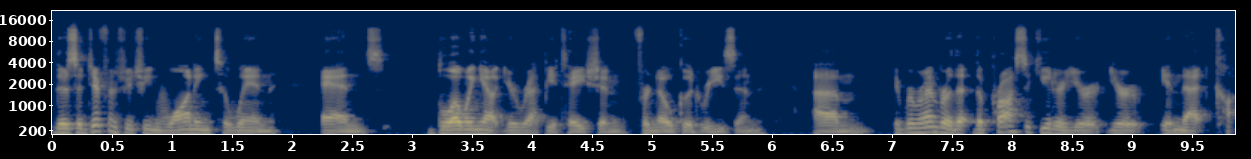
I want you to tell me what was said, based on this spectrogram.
there's a difference between wanting to win and blowing out your reputation for no good reason. Um, remember that the prosecutor you're you're in that co-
